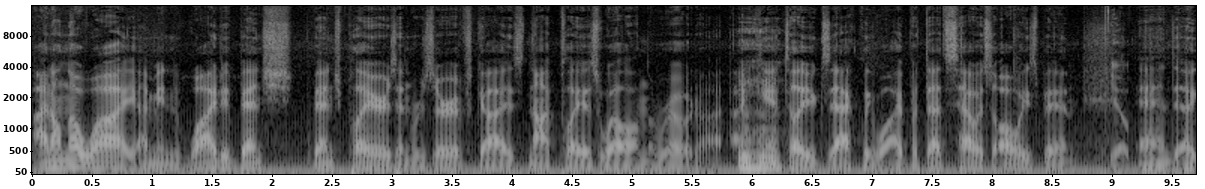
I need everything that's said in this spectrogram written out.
I don't know why. I mean, why do bench bench players and reserves guys not play as well on the road? I, I Mhm. can't tell you exactly why, but that's how it's always been Yep. and uh,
